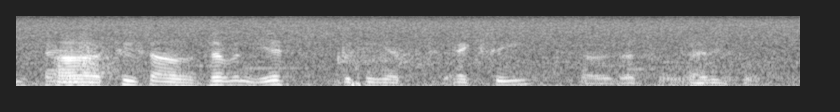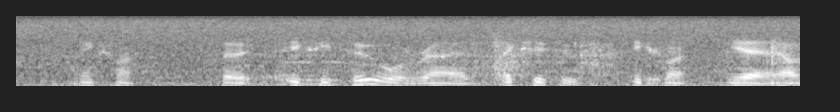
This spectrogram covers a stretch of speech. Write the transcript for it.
you say? Uh, 2007, yes, looking at XE, so that's very cool. Excellent. So XE2 or uh, XE2? Excellent. Yeah.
